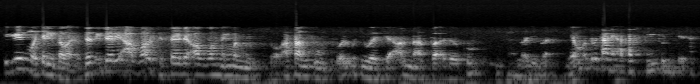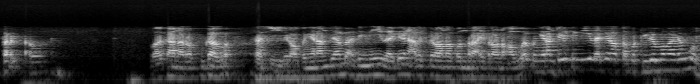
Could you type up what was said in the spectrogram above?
Iki mau cerita wae. Jadi dari awal desainnya Allah yang menuso asal kumpul di wajah anak ba'dakum ba'di ba'd. Ya mau terusane atas itu dia sabar tau. Wa kana rabbuka wa basira. Pangeran piyambak sing nilai ki nek wis krana kontrak krana Allah, pangeran dhewe sing nilai ki ora usah peduli omongane wong.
